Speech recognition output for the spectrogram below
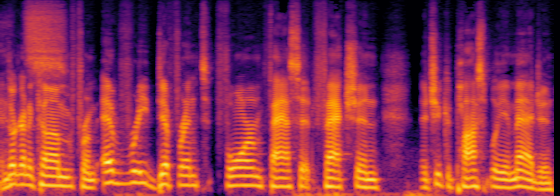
And they're going to come from every different form, facet, faction that you could possibly imagine.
